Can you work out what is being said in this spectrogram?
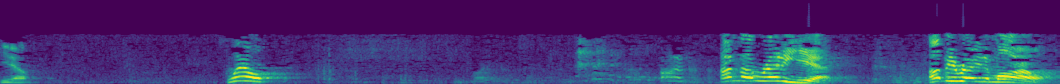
You know. Well, I- I'm not ready yet. I'll be ready tomorrow.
